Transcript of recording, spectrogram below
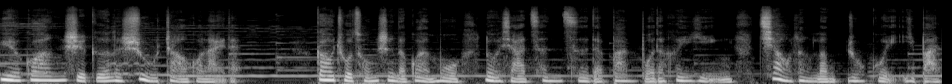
月光是隔了树照过来的。高处丛生的灌木落下参差的斑驳的黑影，俏愣愣如鬼一般。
